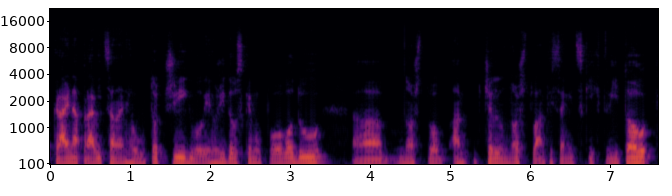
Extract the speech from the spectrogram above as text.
krajná pravica na neho útočí kvôli jeho židovskému pôvodu, e, množstvo, čelil množstvo antisemických tweetov.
